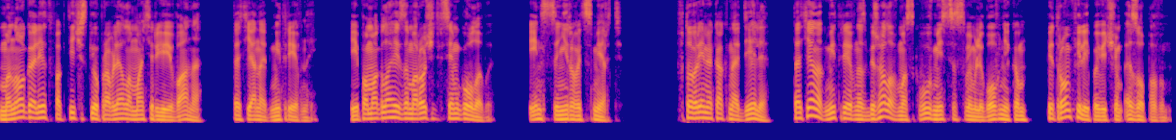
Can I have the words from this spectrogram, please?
много лет фактически управляла матерью Ивана, Татьяной Дмитриевной, и помогла ей заморочить всем головы, инсценировать смерть. В то время как на деле Татьяна Дмитриевна сбежала в Москву вместе со своим любовником Петром Филипповичем Эзоповым,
